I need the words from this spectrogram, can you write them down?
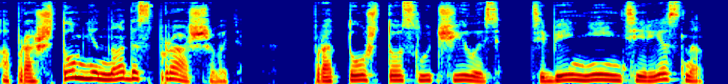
А про что мне надо спрашивать? Про то, что случилось. Тебе не интересно?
